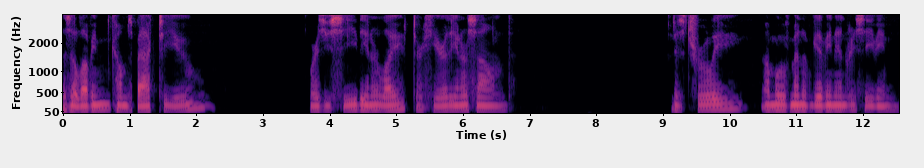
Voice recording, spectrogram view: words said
as the loving comes back to you, or as you see the inner light or hear the inner sound. It is truly a movement of giving and receiving.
